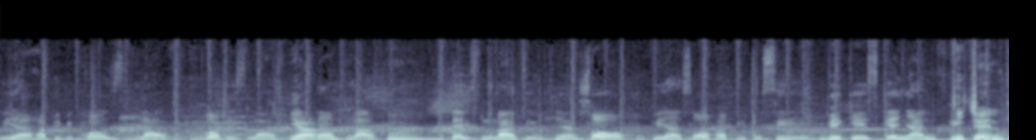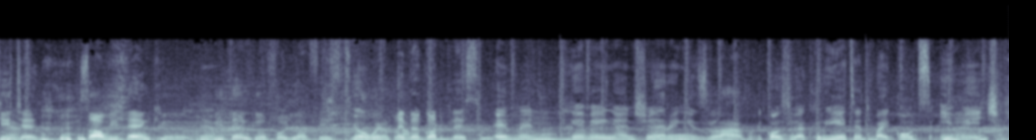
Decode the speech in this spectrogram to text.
We are happy because love, God is love. Yeah. Without love, mm. there is nothing. Yeah. So we are so happy to see Vicky's Kenyan Kitchen, kitchen. yeah. so we thank you. Yeah. We thank you for your feast. You're welcome. May the God bless you. Amen. Giving and sharing is love because we are created by God's image orphanage.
